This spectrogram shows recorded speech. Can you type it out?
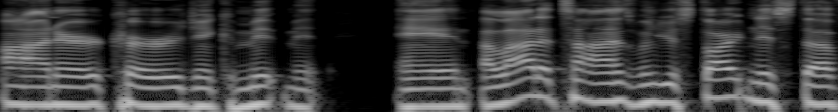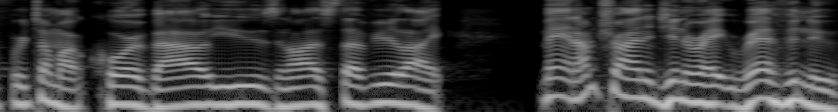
honor, courage, and commitment. And a lot of times when you're starting this stuff, we're talking about core values and all that stuff, you're like, man, I'm trying to generate revenue.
